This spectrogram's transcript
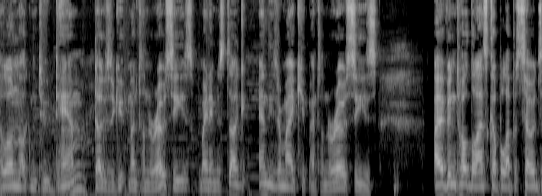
Hello and welcome to Damn Doug's Acute Mental Neuroses. My name is Doug, and these are my acute mental neuroses. I've been told the last couple episodes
